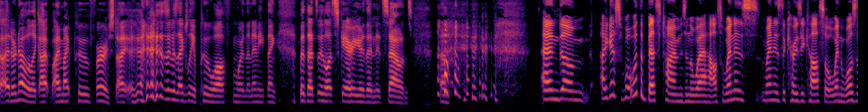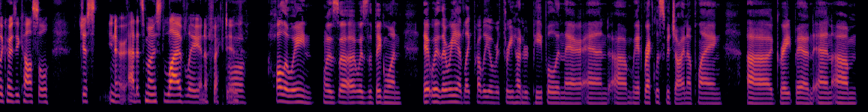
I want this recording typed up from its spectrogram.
I don't know, like I I might poo first. I it was actually a poo off more than anything, but that's a lot scarier than it sounds. And um, I guess what were the best times in the warehouse? When is when is the cozy castle? When was the cozy castle just you know at its most lively and effective? Oh, Halloween was uh, was the big one. It was there. We had like probably over three hundred people in there, and um, we had Reckless Vagina playing, uh, great band, and um,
